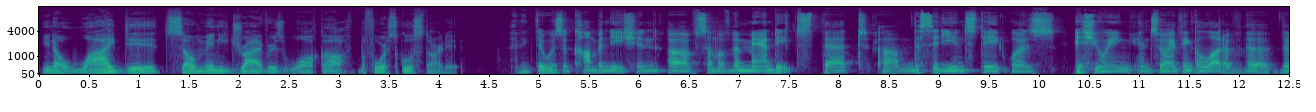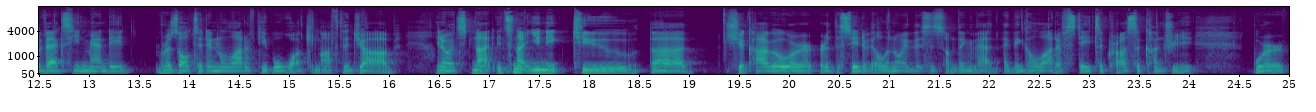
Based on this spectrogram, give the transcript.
You know, why did so many drivers walk off before school started? I think there was a combination of some of the mandates that um, the city and state was issuing, and so I think a lot of the the vaccine mandate resulted in a lot of people walking off the job. You know, it's not it's not unique to uh, Chicago or, or the state of Illinois. This is something that I think a lot of states across the country were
